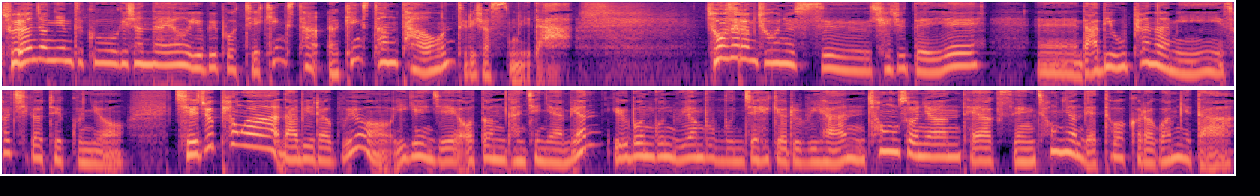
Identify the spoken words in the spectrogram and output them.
조현정님 듣고 계셨나요? UB40의 Kingston, 아, Kingston Town 들으셨습니다. 좋은 사람 좋은 뉴스 제주대에 에, 나비 우편함이 설치가 됐군요. 제주 평화 나비라고요. 이게 이제 어떤 단체냐면 일본군 위안부 문제 해결을 위한 청소년, 대학생, 청년 네트워크라고 합니다.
